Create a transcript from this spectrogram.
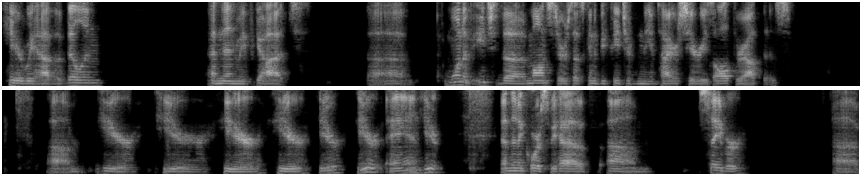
Here we have a villain, and then we've got uh, one of each of the monsters that's going to be featured in the entire series all throughout this. Um, here, here, here, here, here, here, and here. And then, of course, we have um, Saber, uh,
